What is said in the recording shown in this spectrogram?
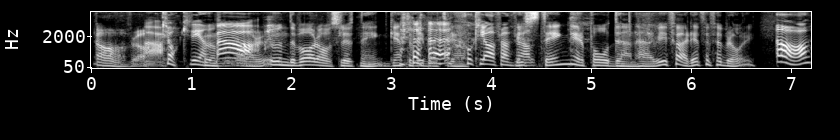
Ja, vad bra. Ja. Klockren. Underbar, underbar avslutning. Kan inte bli bättre. Choklad framför Vi allt. stänger podden här. Vi är färdiga för februari. Ja,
